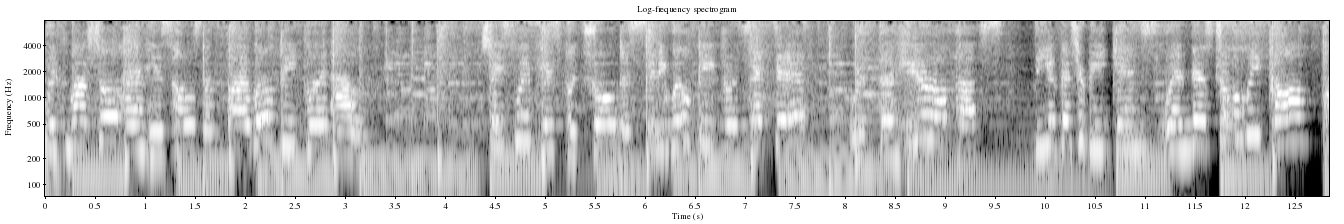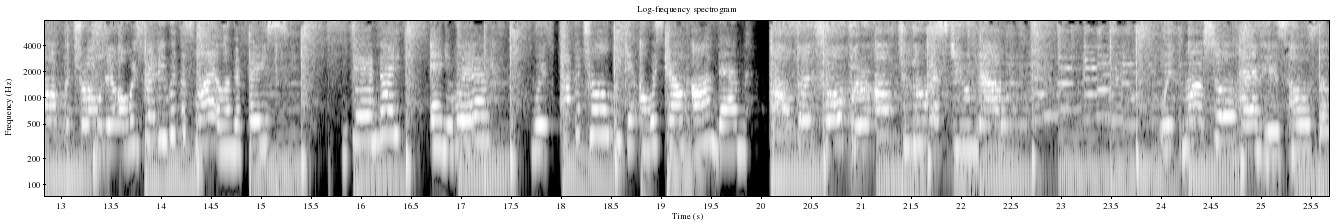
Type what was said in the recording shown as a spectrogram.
With Marshall and his hose, the fire will be Chase with his patrol, the city will be protected With the hero pups, the adventure begins When there's trouble we call Paw Patrol. They're always ready with a smile on their face. Day or night, anywhere. With Paw Patrol we can always count on them. Paw Patrol, we're off to the rescue now. With Marshall and his hose The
